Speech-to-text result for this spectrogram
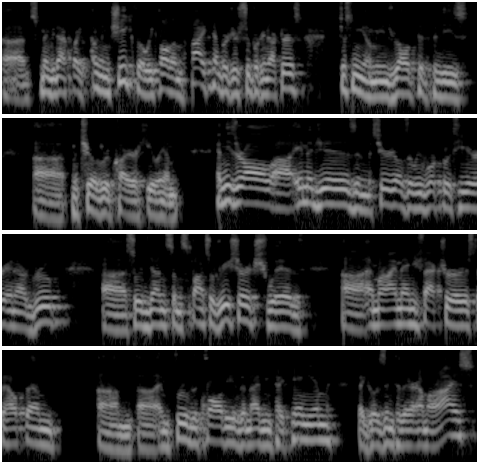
uh, it's maybe not quite tongue in cheek, but we call them high temperature superconductors, just, you know, means relative to these uh, materials require helium. And these are all images and materials that we've worked with here in our group. So we've done some sponsored research with MRI manufacturers to help them um, uh, improve the quality of the niobium titanium that goes into their MRIs.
